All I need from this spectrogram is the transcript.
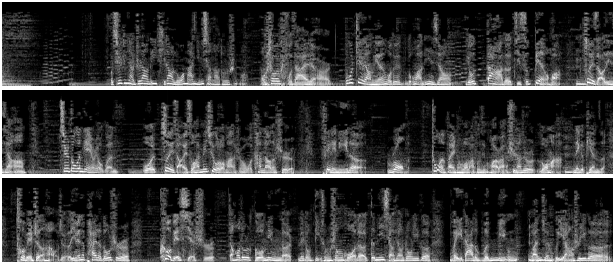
我其实挺想知道的，一提到罗马，你们想到都是什么？我稍微复杂一点儿，不过这两年我对罗马的印象有大的几次变化。嗯、最早的印象啊，其实都跟电影有关。我最早一次我还没去过罗马的时候，我看到的是费里尼的《Rome》，中文翻译成《罗马风情画》吧，实际上就是罗马那个片子，嗯、特别震撼。我觉得，因为他拍的都是特别写实。然后都是革命的那种底层生活的，跟你想象中一个伟大的文明完全不一样，嗯、是一个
